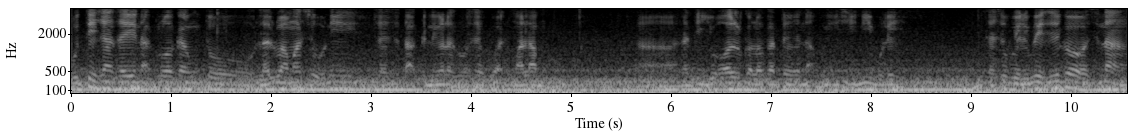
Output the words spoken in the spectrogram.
Footage yang saya nak keluarkan untuk Laluan masuk ni Saya rasa tak kena lah Kalau saya buat malam. Uh, Nanti you all Kalau kata nak pergi sini Boleh. Saya rasa boleh lebih je kot Senang.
